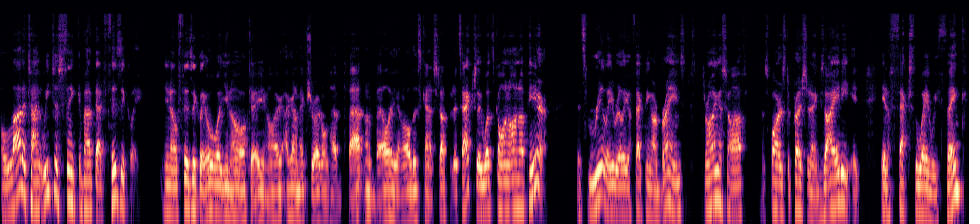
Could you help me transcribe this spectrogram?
a lot of times we just think about that physically you know, physically, oh, well, you know, okay, you know, I, I got to make sure I don't have fat in a belly and all this kind of stuff. But it's actually what's going on up here. It's really, really affecting our brains, throwing us off. As far as depression, anxiety, it it affects the way we think,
